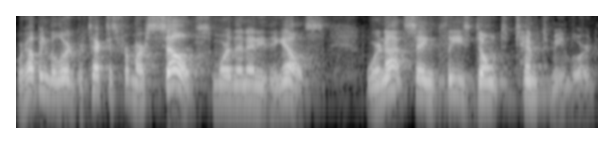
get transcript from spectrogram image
We're helping the Lord to protect us from ourselves more than anything else. We're not saying, please don't tempt me, Lord.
